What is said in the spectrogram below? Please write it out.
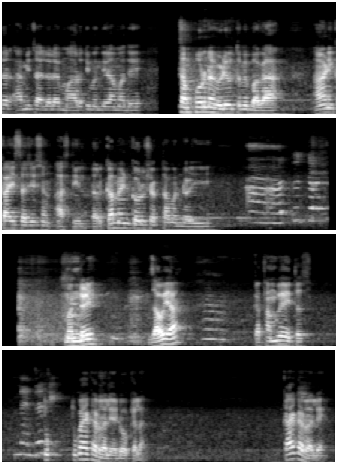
तर आम्ही चाललेलो आहे मारुती मंदिरामध्ये. संपूर्ण व्हिडिओ तुम्ही बघा. आणि काही सजेशन असतील तर कमेंट करू शकता मंडळी. मंडळी जाऊया? का थांबूया इथंच? तू तू काय करायला डोक्याला? काय करायला आहे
